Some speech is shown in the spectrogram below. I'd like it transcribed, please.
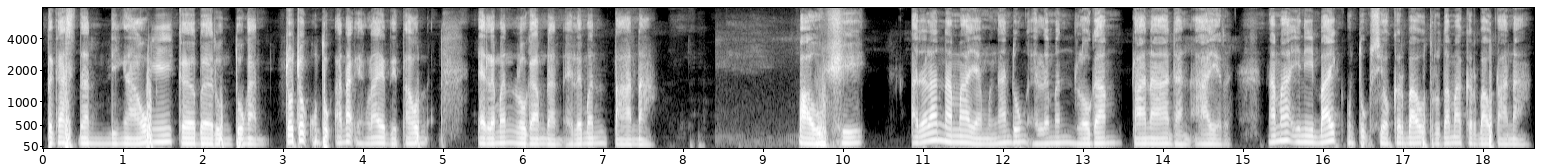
tegas, dan dinaungi keberuntungan. Cocok untuk anak yang lahir di tahun elemen logam dan elemen tanah. Pao Shi adalah nama yang mengandung elemen logam, tanah, dan air. Nama ini baik untuk sio kerbau, terutama kerbau tanah.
